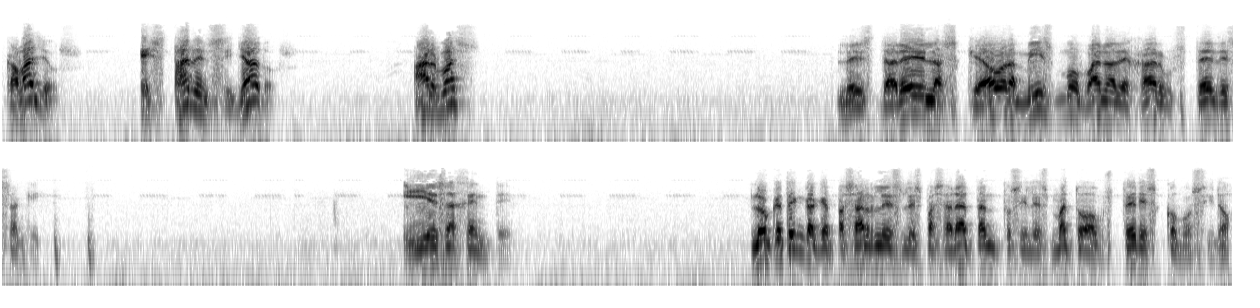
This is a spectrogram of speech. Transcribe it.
Caballos. Están ensillados. ¿Armas? Les daré las que ahora mismo van a dejar ustedes aquí. ¿Y esa gente? Lo que tenga que pasarles les pasará tanto si les mato a ustedes como si no.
